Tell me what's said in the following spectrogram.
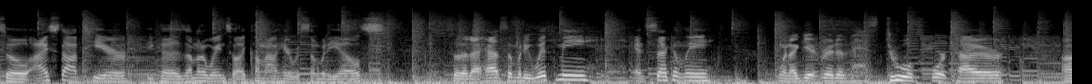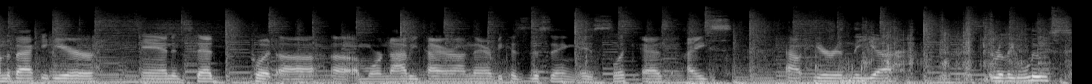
so I stopped here because I'm gonna wait until I come out here with somebody else so that I have somebody with me and secondly when I get rid of this dual sport tire on the back of here and instead put uh, a more knobby tire on there because this thing is slick as ice out here in the uh, really loose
